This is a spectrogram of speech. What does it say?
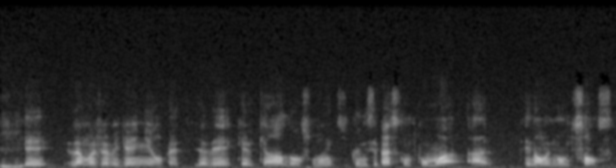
Mhm. Et là, moi, j'avais gagné en fait. Il y avait quelqu'un dans ce monde qui connaissait pas ce qu'on, pour moi, a énormément de sens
